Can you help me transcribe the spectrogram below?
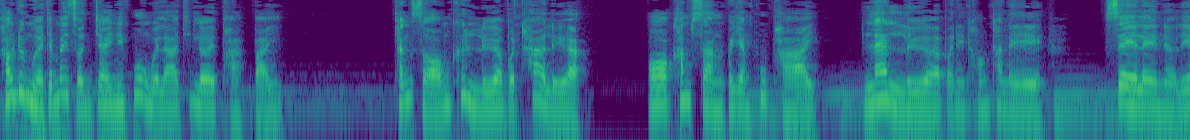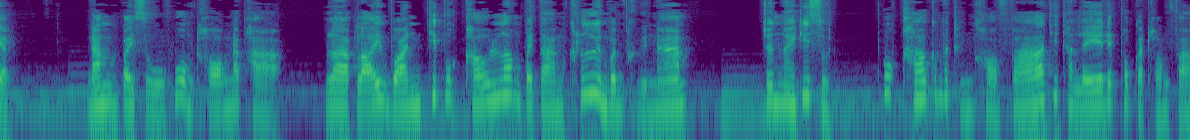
เขาดูเหมือนจะไม่สนใจในห่วงเวลาที่เลยผ่านไป ทั้งสองขึ้นเรือบนท่าเรือ ออกคำสั่งไปยังผู้พาย แล่นเรือไปในท้องทะเล เซเลเนเรียนนำไปสู่ห่วงท้องนภาหลากหลายวันที่พวกเขาล่องไปตามคลื่นบนผืนน้ำจนในที่สุด พวกเขาก็มาถึงขอบฟ้าที่ทะเลได้พบกับท้องฟ้า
